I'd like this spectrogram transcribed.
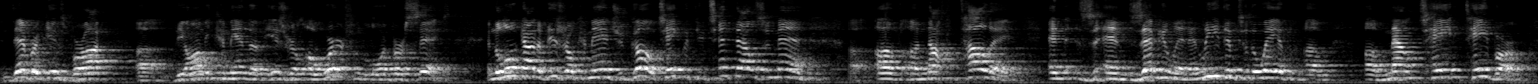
And Deborah gives Barak, uh, the army commander of Israel, a word from the Lord, verse 6. And the Lord God of Israel commands you, Go, take with you 10,000 men uh, of uh, Naphtali and, and Zebulun, and lead them to the way of, of, of Mount Tabor.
